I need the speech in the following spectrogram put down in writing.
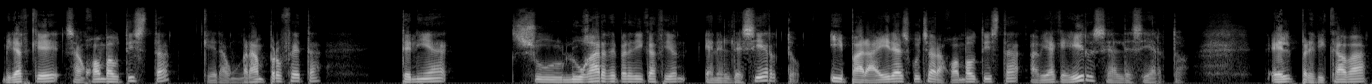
Mirad que San Juan Bautista, que era un gran profeta, tenía su lugar de predicación en el desierto, y para ir a escuchar a Juan Bautista había que irse al desierto. Él predicaba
